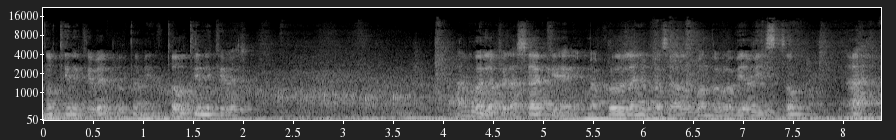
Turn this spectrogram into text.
no tiene que ver, pero también todo tiene que ver. Algo de la perasha que me acuerdo el año pasado cuando lo había visto. Ah,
